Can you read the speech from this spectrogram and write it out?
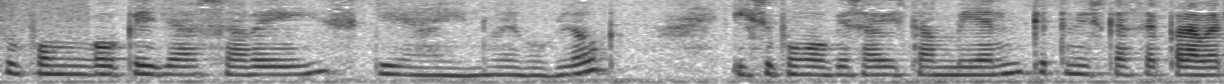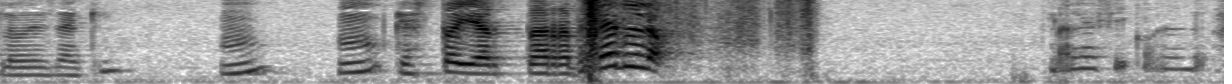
Supongo que ya sabéis que hay nuevo blog y supongo que sabéis también qué tenéis que hacer para verlo desde aquí. ¿Mm? ¿Mm? Que estoy harta de repetirlo. Dale así con el dedo.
